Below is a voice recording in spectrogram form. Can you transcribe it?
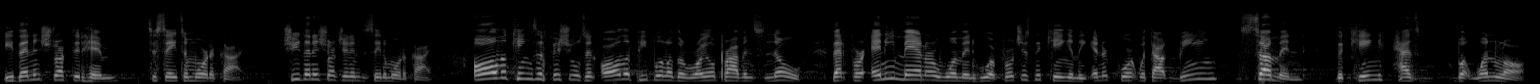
He then instructed him to say to Mordecai, she then instructed him to say to Mordecai, all the king's officials and all the people of the royal province know that for any man or woman who approaches the king in the inner court without being summoned, the king has but one law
